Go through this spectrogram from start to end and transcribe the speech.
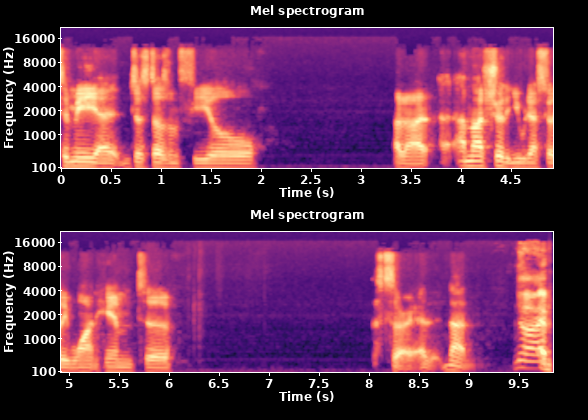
To me, it just doesn't feel. I don't know. I, I'm not sure that you would necessarily want him to. Sorry, not. No, I, I don't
